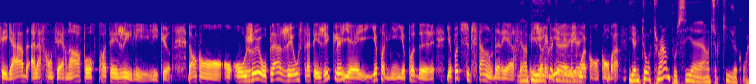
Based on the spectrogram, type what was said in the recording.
ses gardes à la frontière nord pour protéger les, Kurdes. Donc on, on, jeu au plan géostratégique, il n'y a, pas de lien, il n'y a pas de, y a pas de substance derrière ça. J'aurais bien aimé, moi, qu'on Il y a une tour Trump aussi euh, en Turquie, je crois.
